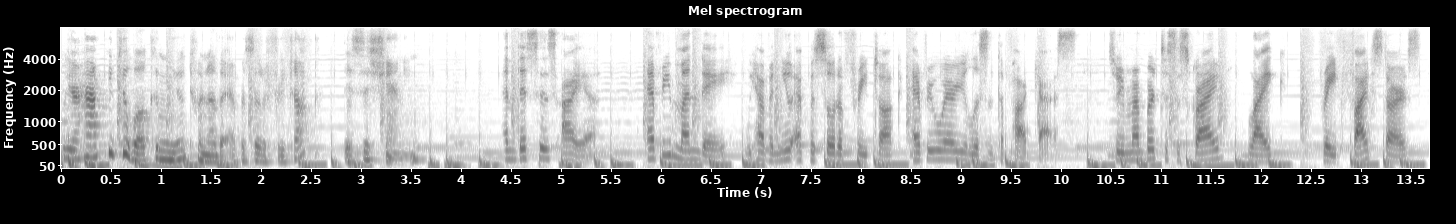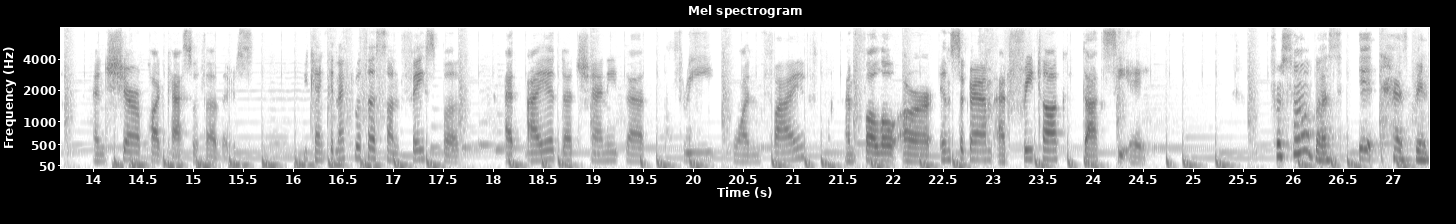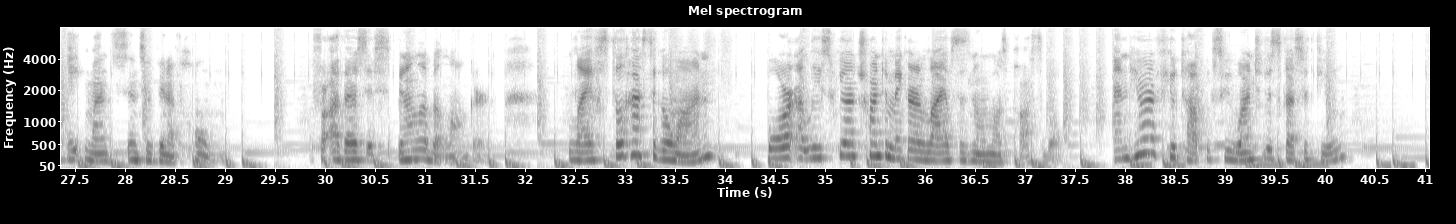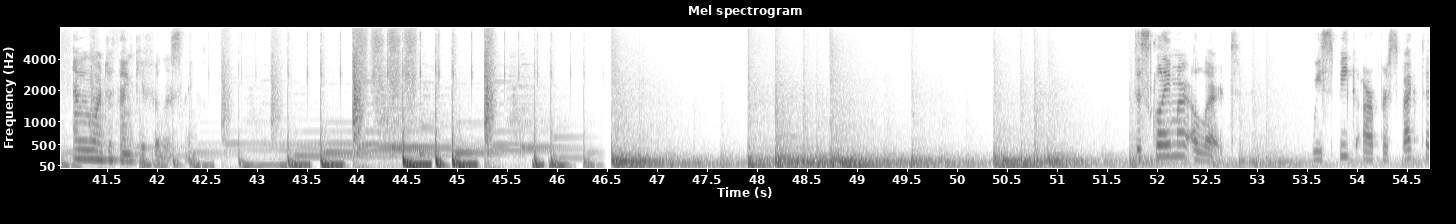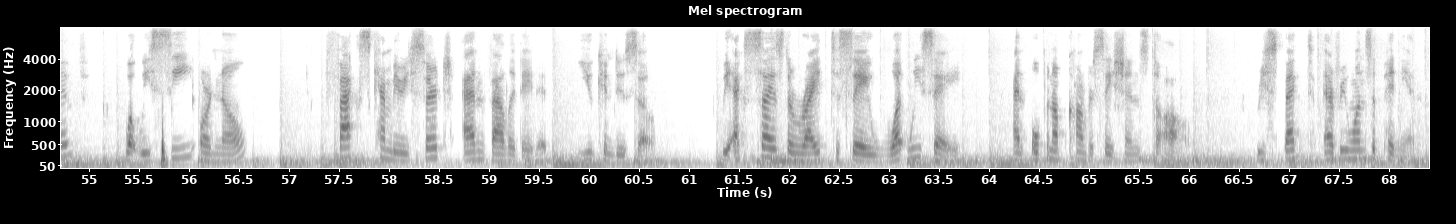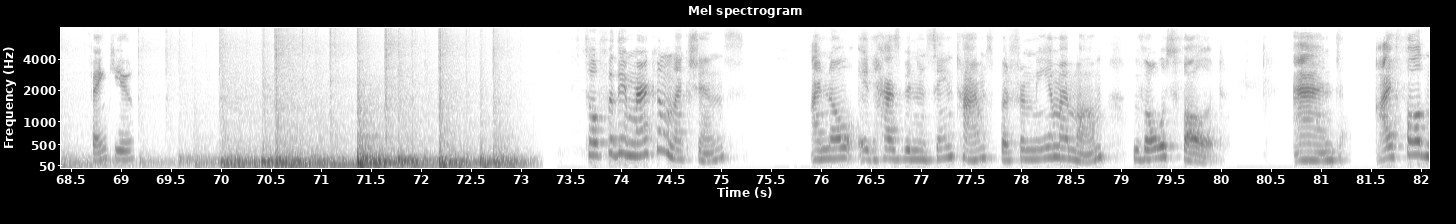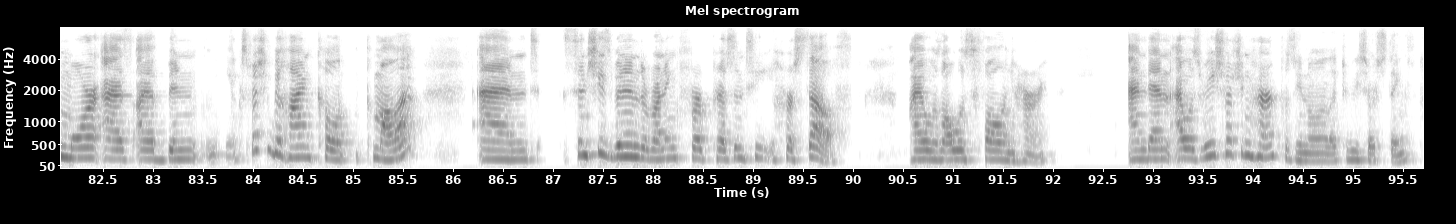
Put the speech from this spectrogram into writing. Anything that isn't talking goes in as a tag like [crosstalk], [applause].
We are happy to welcome you to another episode of Free Talk. This is Shani. And this is Aya. Every Monday, we have a new episode of Free Talk everywhere you listen to podcasts. So remember to subscribe, like, rate five stars, and share our podcast with others. You can connect with us on Facebook at aya.shani.315 and follow our Instagram at freetalk.ca. For some of us, it has been eight months since we've been at home. For others, it's been a little bit longer. Life still has to go on, or at least we are trying to make our lives as normal as possible. And here are a few topics we want to discuss with you, and we want to thank you for listening. Disclaimer alert We speak our perspective, what we see or know. Facts can be researched and validated. You can do so. We exercise the right to say what we say and open up conversations to all. Respect everyone's opinion. Thank you. So, for the American elections, I know it has been insane times, but for me and my mom, we've always followed. And I followed more as I have been, especially behind Kamala. And since she's been in the running for presidency herself, I was always following her. And then I was researching her because, you know, I like to research things.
